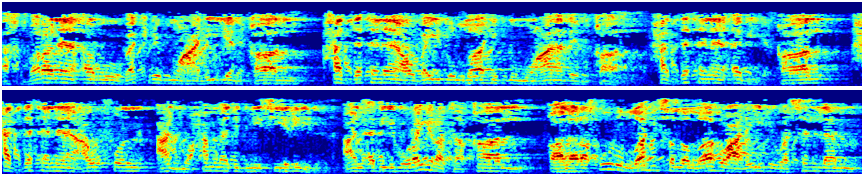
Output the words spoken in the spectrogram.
أخبرنا أبو بكر بن علي قال حدثنا عبيد الله بن معاذ قال حدثنا أبي قال حدثنا عوف عن محمد بن سيرين عن أبي هريرة قال قال رسول الله صلى الله عليه وسلم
